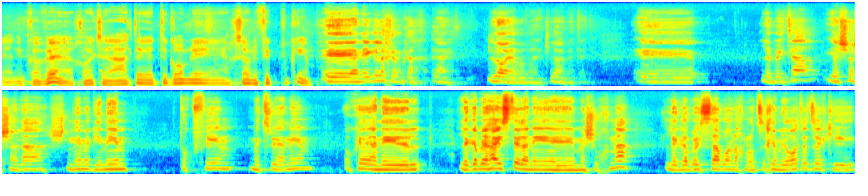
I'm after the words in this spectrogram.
אני מקווה, יכול להיות שאל תגרום לי עכשיו לפקפוקים. אה, אני אגיד לכם ככה, אה, לא היה בבית, לא היה בטדי. לביתר יש השנה שני מגינים תוקפים מצוינים. אוקיי, אני, לגבי הייסטר אני משוכנע, לגבי סאבו אנחנו צריכים לראות את זה, כי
